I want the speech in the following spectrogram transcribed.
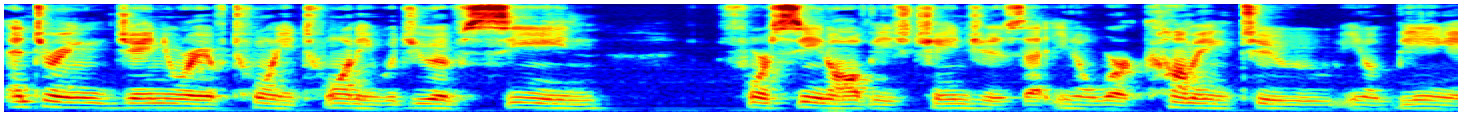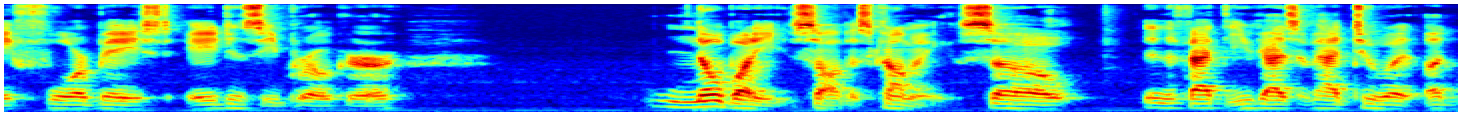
entering January of 2020, would you have seen foreseen all these changes that you know were coming to you know being a floor based agency broker? Nobody saw this coming. So, in the fact that you guys have had to uh,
